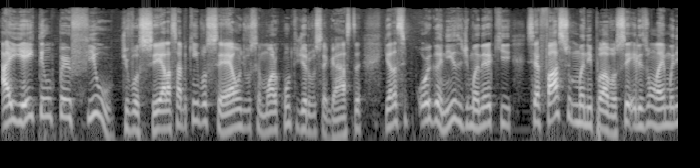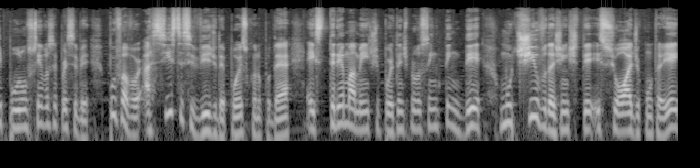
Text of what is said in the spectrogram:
A EA tem um perfil de você, ela sabe quem você é, onde você mora, quanto dinheiro você gasta, e ela se organiza de maneira que, se é fácil manipular você, eles vão lá e manipulam sem você perceber. Por favor, assista esse vídeo depois, quando puder, é extremamente importante para você entender o motivo da gente ter esse ódio contra a EA,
